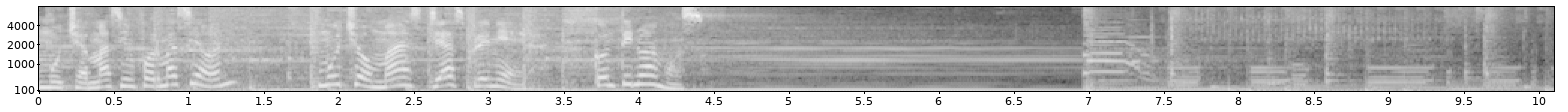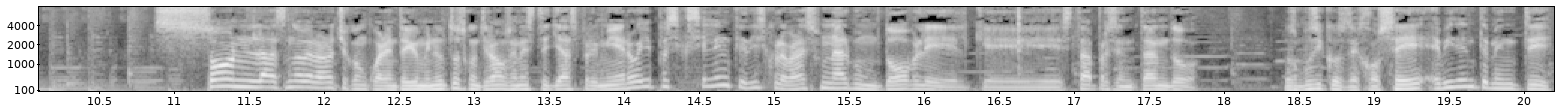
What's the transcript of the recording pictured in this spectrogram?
Mucha más información, mucho más Jazz Premier. Continuamos. Son las 9 de la noche con 41 minutos. Continuamos en este Jazz Premier. Oye, pues excelente disco. La verdad es un álbum doble el que está presentando los músicos de José. Evidentemente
